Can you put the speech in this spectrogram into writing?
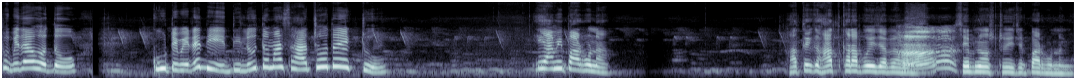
সুবিধা হতো। কুটে বেটে দিয়ে দিলেও তোমার সাহায্য হতো একটু। এই আমি পারব না। হাতে হাত খারাপ হয়ে যাবে আমার। সেপ নষ্ট হয়ে যাবে পারব না আমি।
